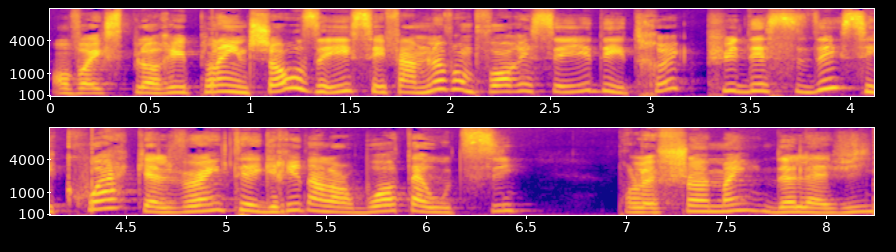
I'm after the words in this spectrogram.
On va explorer plein de choses et ces femmes-là vont pouvoir essayer des trucs puis décider c'est quoi qu'elles veulent intégrer dans leur boîte à outils pour le chemin de la vie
